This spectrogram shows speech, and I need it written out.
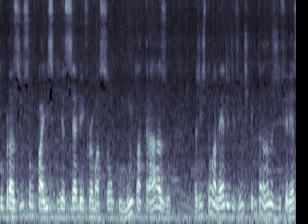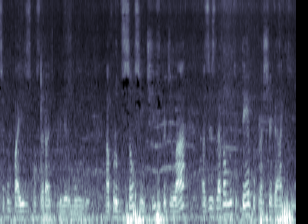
do Brasil ser um país que recebe a informação com muito atraso, a gente tem uma média de 20, 30 anos de diferença com países considerados de primeiro mundo. A produção científica de lá, às vezes, leva muito tempo para chegar aqui,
